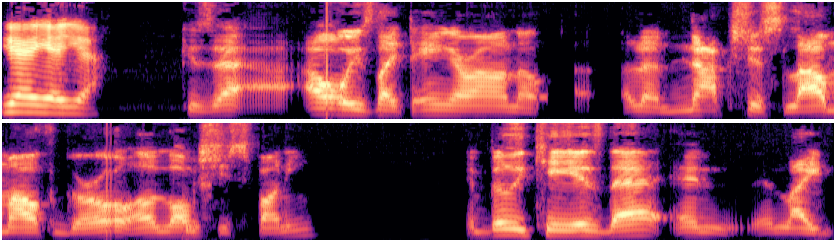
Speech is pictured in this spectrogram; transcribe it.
Yeah, yeah, yeah. because I, I always like to hang around a, an obnoxious, loudmouth girl, as long as she's funny. And Billie Kay is that, and, and like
